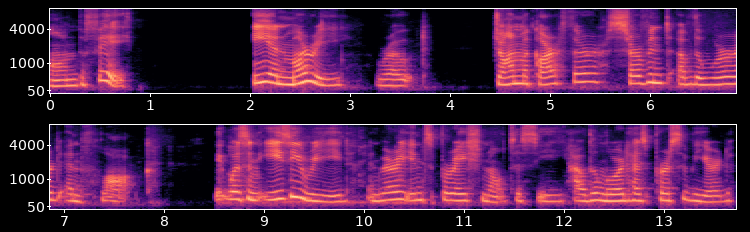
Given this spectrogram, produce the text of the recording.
on the faith. Iain Murray wrote John MacArthur, Servant of the Word and Flock. It was an easy read and very inspirational to see how the Lord has persevered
